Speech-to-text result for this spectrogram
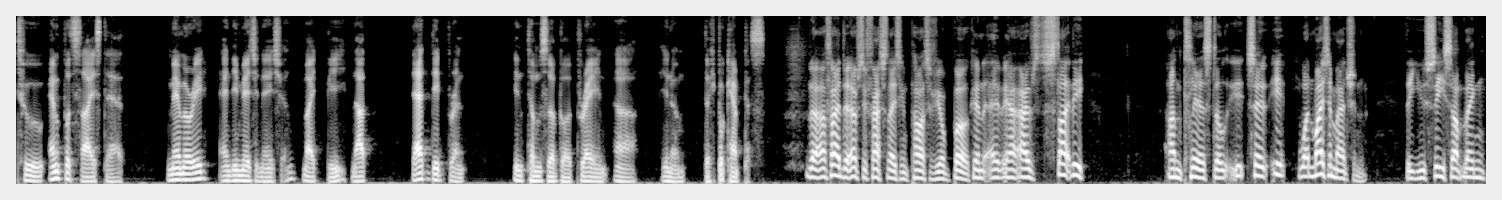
to emphasize that memory and imagination might be not that different in terms of a brain, you know, the hippocampus. No, I find it absolutely fascinating part of your book, and uh, I was slightly unclear still. So it, one might imagine that you see something,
